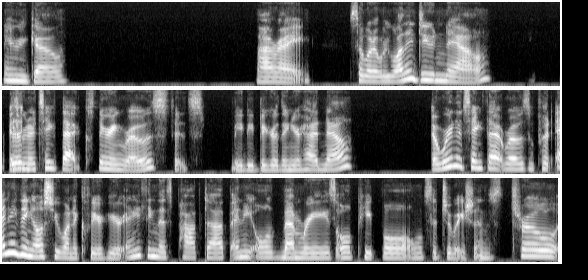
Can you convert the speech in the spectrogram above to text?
There we go. All right. So what we want to do now is we're going to take that clearing rose that's maybe bigger than your head now and we're going to take that rose and put anything else you want to clear here anything that's popped up any old memories old people old situations. Throw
